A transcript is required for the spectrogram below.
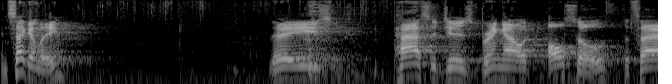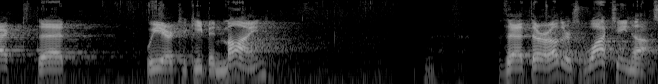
And secondly, these passages bring out also the fact that we are to keep in mind that there are others watching us.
